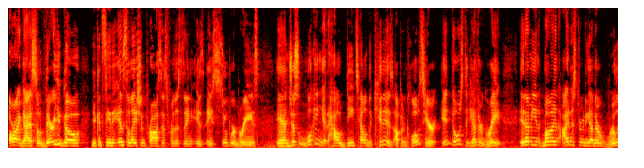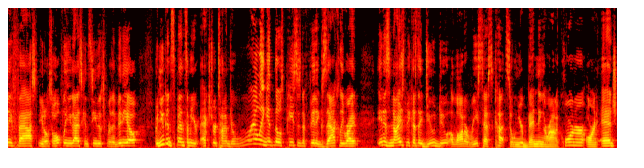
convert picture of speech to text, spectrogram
All right, guys, so there you go. You can see the installation process for this thing is a super breeze. And just looking at how detailed the kit is up and close here, it goes together great. And I mean, mine, I just threw together really fast, you know, so hopefully you guys can see this for the video. But you can spend some of your extra time to really get those pieces to fit exactly right. It is nice because they do do a lot of recessed cuts, so when you're bending around a corner or an edge,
